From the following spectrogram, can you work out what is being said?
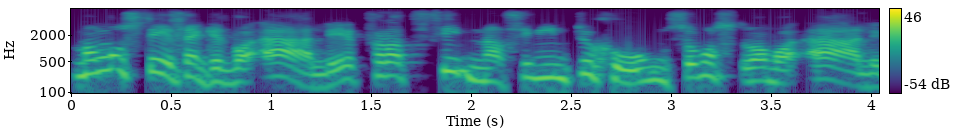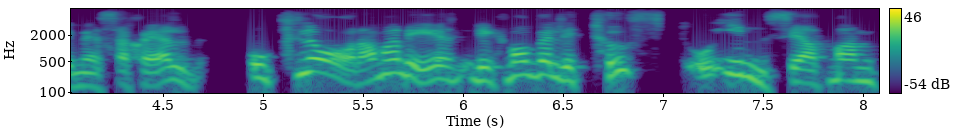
Man måste helt enkelt vara ärlig. För att finna sin intuition så måste man vara ärlig med sig själv. Och klarar man det, det kan vara väldigt tufft att inse att man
